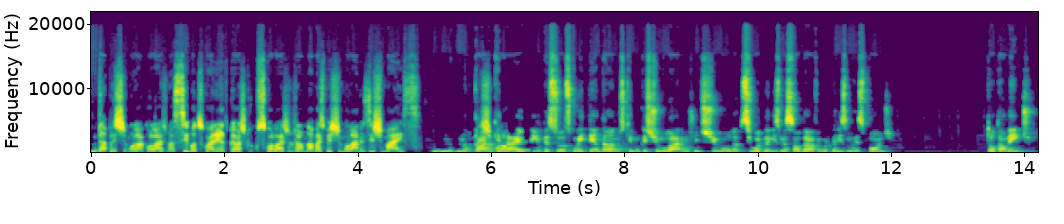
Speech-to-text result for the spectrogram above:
Dá para estimular colágeno acima dos 40? Porque eu acho que os colágenos já não dá mais para estimular, não existe mais. Não, claro que dá. Eu tenho pessoas com 80 anos que nunca estimularam e a gente estimula. Se o organismo é saudável, o organismo responde. Totalmente.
